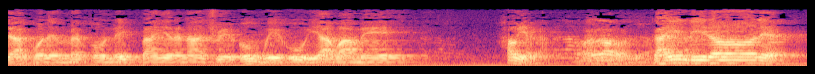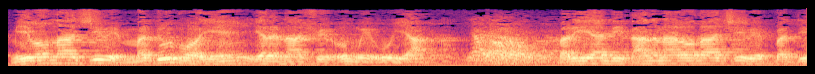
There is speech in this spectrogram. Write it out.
ဒခေါ်တဲ့မေဖို့နိဗ္ဗာန်ယရနာရွှေဥငွေအိုးရပါမယ်ဟုတ်ရဲ့လားမှန်ပါပါဗျာ။ကိုင်းဒီတော်တဲ့မြေပုံသာရှိ၍မတူးဖို့ရင်ယရနာရွှေဥငွေအိုးရပါ ရပါဘူးပရိယတိသာသနာတော်သာရှိပြီပฏิ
